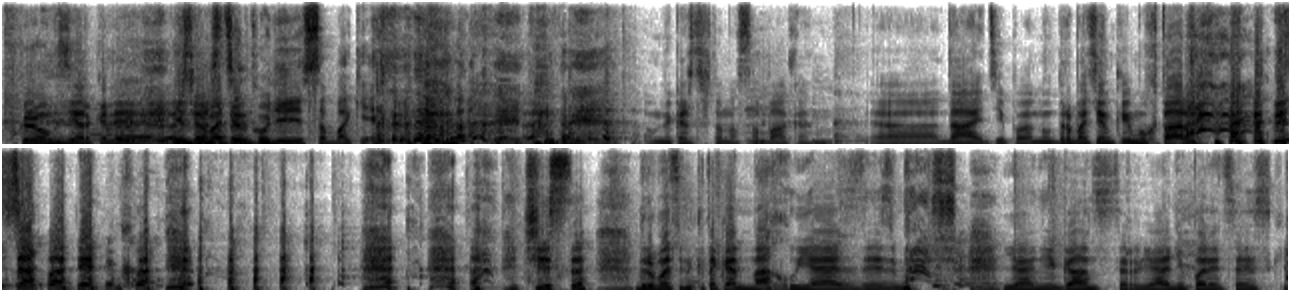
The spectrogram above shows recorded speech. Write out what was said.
в кривом зеркале. Есть работенка, у нее есть собаки. Мне кажется, что она собака. Э, Да, и типа, ну, Дроботенко и Мухтар висят в Америку. Чисто Дроботенко такая, нахуй я здесь, блядь? Я не гангстер, я не полицейский.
